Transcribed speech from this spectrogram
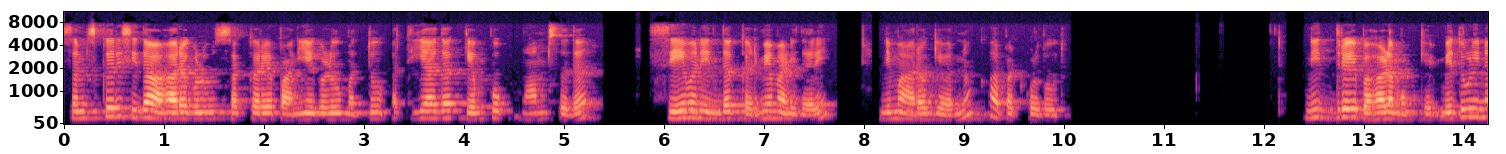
ಸಂಸ್ಕರಿಸಿದ ಆಹಾರಗಳು ಸಕ್ಕರೆ, ಪಾನೀಯಗಳು ಮತ್ತು ಅತಿಯಾದ ಕೆಂಪು ಮಾಂಸದ ಸೇವನೆಯಿಂದ ಕಡಿಮೆ ಮಾಡಿದರೆ ನಿಮ್ಮ ಆರೋಗ್ಯವನ್ನು ಕಾಪಾಡಿಕೊಳ್ಬಹುದು. ನಿದ್ರೆ ಬಹಳ ಮುಖ್ಯ. ಮೆದುಳಿನ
